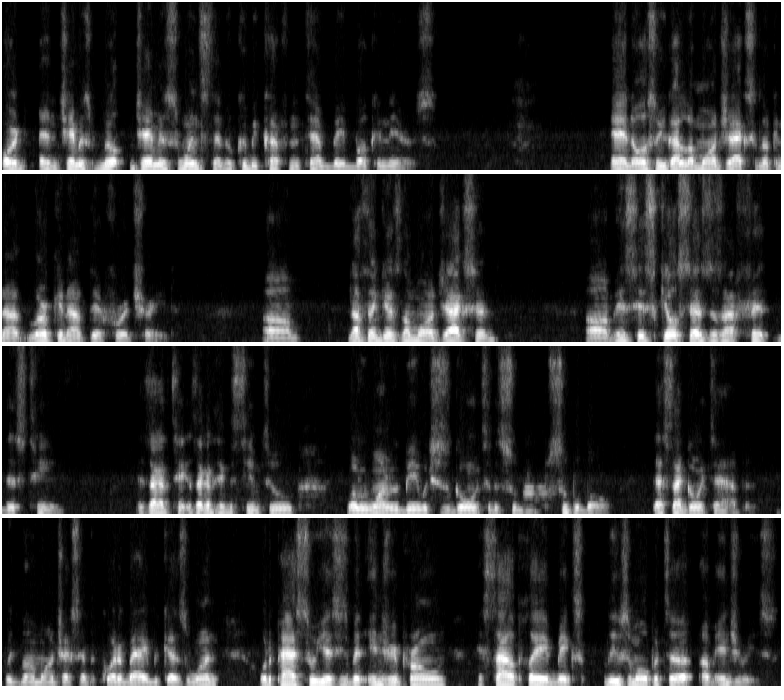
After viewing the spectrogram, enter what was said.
or and Jameis Mil- Jameis Winston, who could be cut from the Tampa Bay Buccaneers. And also, you got Lamar Jackson looking out, lurking out there for a trade. Um, nothing against Lamar Jackson. Um, his his skill sets does not fit this team. It's not gonna take. It's not gonna take this team to where we want it to be, which is going to the Super, Super Bowl. That's not going to happen with Lamar Jackson at the quarterback because one, over the past two years, he's been injury prone. His style of play makes leaves him open to um, injuries.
